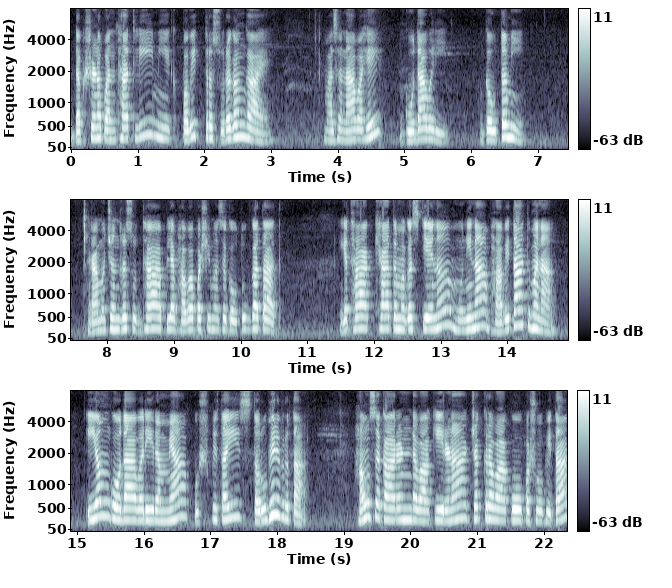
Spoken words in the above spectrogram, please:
दक्षिण पंथातली मी एक पवित्र सुरगंगा आहे. माझं नाव आहे गोदावरी गौतमी. रामचंद्रसुद्धा आपल्या भावापाशी माझं कौतुक गातात. यथाख्यातमगस्त्येन मुनिना भावितात्मना इयं गोदावरी रम्या पुष्पितैस्तरुभिर्वृता हंसकारण्डवाकीर्णा चक्रवाकोपशोभिता.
